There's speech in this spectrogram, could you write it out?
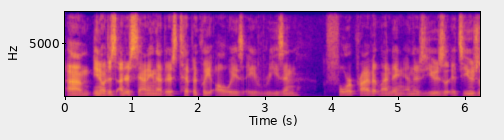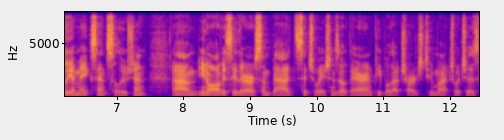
um, you know, just understanding that there's typically always a reason for private lending and there's usually it's usually a make sense solution. Um, you know obviously there are some bad situations out there and people that charge too much which is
